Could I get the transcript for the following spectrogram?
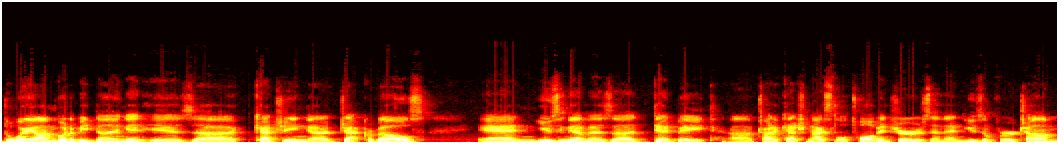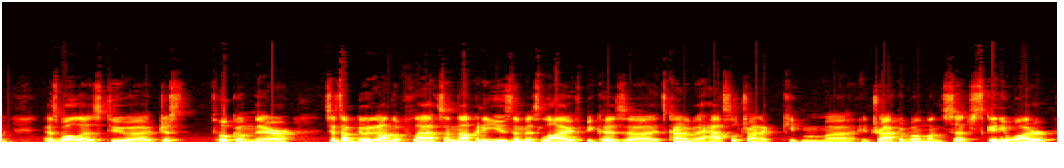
the way I'm going to be doing it is uh, catching uh, Jack Crevalles and using them as a dead bait. Uh, try to catch nice little 12 inchers and then use them for chum as well as to uh, just hook them there. Since I'm doing it on the flats, I'm not going to use them as live because uh, it's kind of a hassle trying to keep them uh, in track of them on such skinny water.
